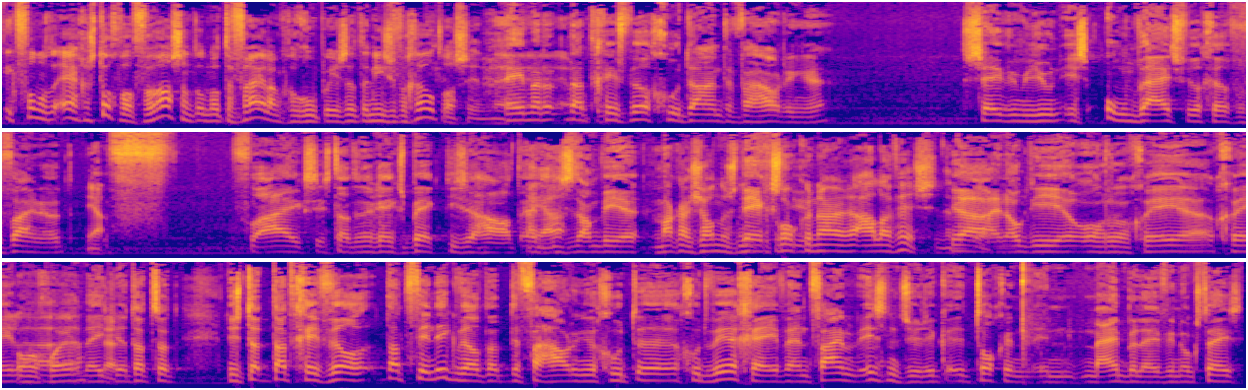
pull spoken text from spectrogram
Ik vond het ergens toch wel verrassend, omdat er vrij lang geroepen is dat er niet zoveel geld was in. nee, maar dat, dat geeft wel goed aan de verhoudingen. 7 miljoen is onwijs veel geld voor Feyenoord. Ja voor Ajax is dat een rechtsback die ze haalt. En ja, is dan weer. Magajan is nu getrokken naar Alaves. Ja, en ook die Oroguela, weet je. Dat, dat, dus dat, dat, geeft wel, dat vind ik wel dat de verhoudingen goed, uh, goed weergeven. En Feyenoord is natuurlijk uh, toch in, in mijn beleving nog steeds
